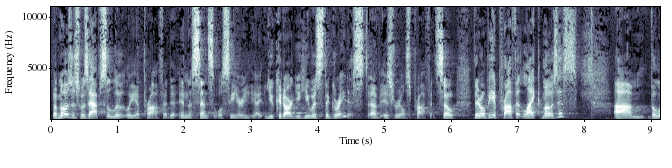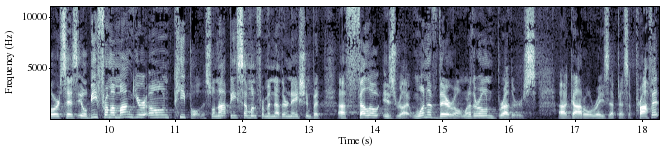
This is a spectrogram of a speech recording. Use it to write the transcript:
But Moses was absolutely a prophet in the sense that we'll see here. You could argue he was the greatest of Israel's prophets. So there will be a prophet like Moses. Um, the Lord says, It will be from among your own people. This will not be someone from another nation, but a fellow Israelite, one of their own, one of their own brothers, uh, God will raise up as a prophet.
